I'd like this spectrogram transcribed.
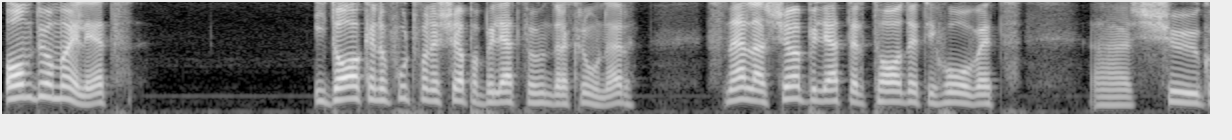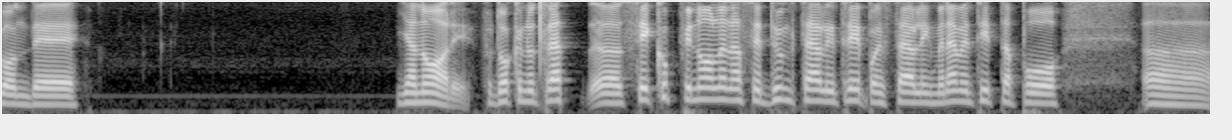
om du har möjlighet Idag kan du fortfarande köpa biljett för 100 kronor. Snälla köp biljetter, ta det till Hovet eh, 20 januari. För då kan du eh, se cupfinalerna, se dunktävling, trepoängstävling men även titta på eh,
